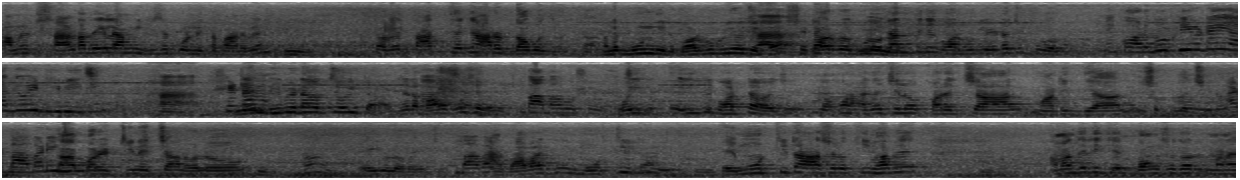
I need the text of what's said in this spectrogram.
আপনি সালটা দেখলে আপনি হিসেব করে নিতে পারবেন। হুম। তবে তার থেকে আরও ডবল ধরতে হবে। মানে মন্দির গর্ভগৃহ যেটা হ্যাঁ সেটা গর্ভগৃহ। এখান থেকে গর্ভগৃহ এটা হচ্ছে পুরো মানে গর্ভগৃহটাই আগে ওই ঢিবি ছিল। হ্যাঁ সেটা- হচ্ছে ওইটা যেটা বাবা আচ্ছা, বসে বাবা বসে ওই এই যে ঘরটা হয়েছে তখন আগে ছিল খড়ের চাল মাটির দেয়াল এইসবগুলো ছিল। আর বাবার তারপরে টিনের চাল হলো হ্যাঁ এইগুলো হয়েছে। আর বাবার যে মূর্তিটা এই মূর্তিটা আসলে কীভাবে আমাদেরই যে বংশধর মানে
